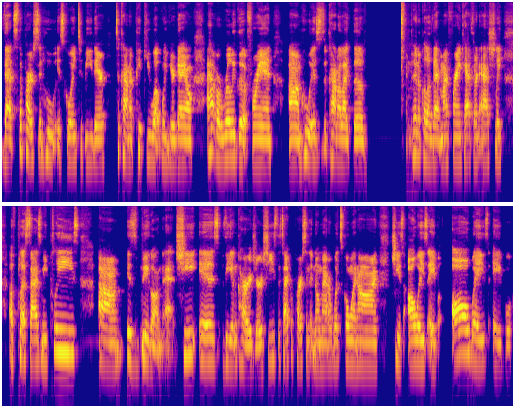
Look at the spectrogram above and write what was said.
That's the person who is going to be there to kind of pick you up when you're down. I have a really good friend um, who is kind of like the pinnacle of that. My friend Catherine Ashley of Plus Size Me Please um, is big on that. She is the encourager. She's the type of person that no matter what's going on, she is always able always able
